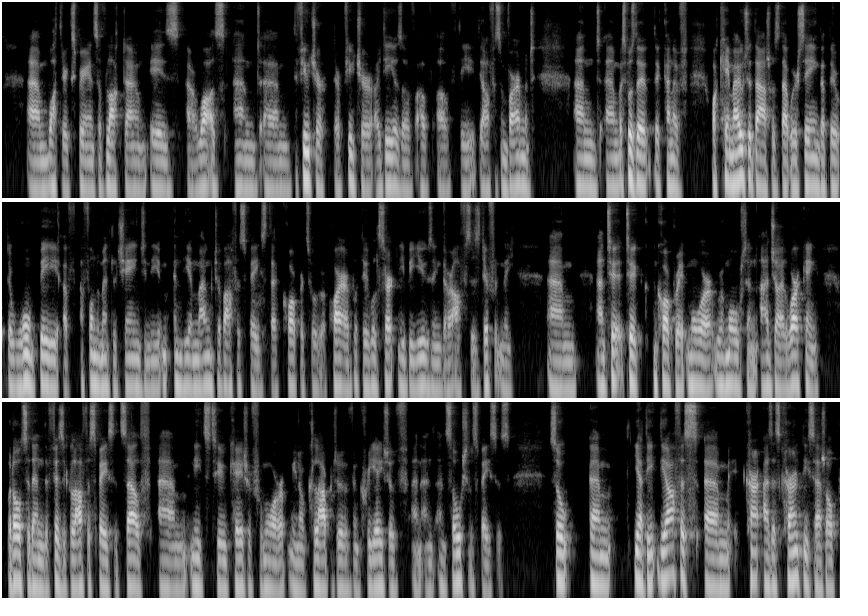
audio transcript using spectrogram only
um, what their experience of lockdown is or was, and um, the future, their future ideas of of, of the, the office environment. And um, I suppose the, the kind of what came out of that was that we're seeing that there, there won't be a, a, fundamental change in the in the amount of office space that corporates will require, but they will certainly be using their offices differently, um, and to to incorporate more remote and agile working. But also then the physical office space itself um, needs to cater for more you know collaborative and creative and and, and social spaces. So um, yeah, the the office um, as it's currently set up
